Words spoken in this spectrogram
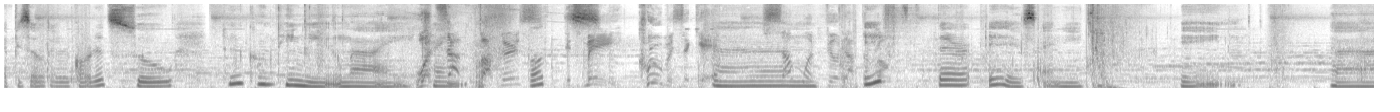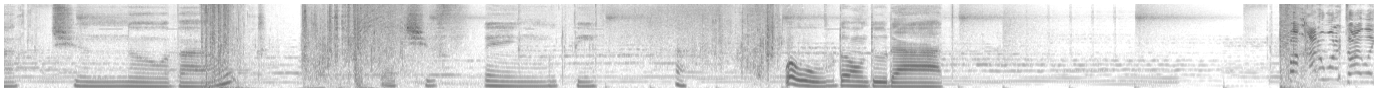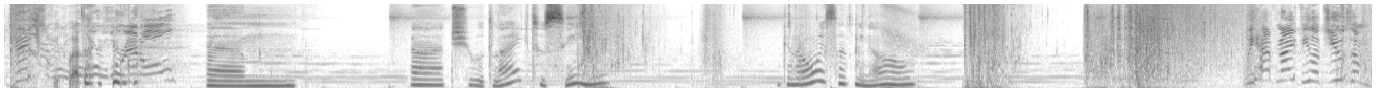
episode I recorded. So, to continue my What's train up, of fuckers? thoughts, It's me, Krubus again. Um, filled out the if there is any game that you know about that you think would be Huh. whoa don't do that this or, What? or, or at all. um that you would like to see you can always let me know We have knifey. Let's use them.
